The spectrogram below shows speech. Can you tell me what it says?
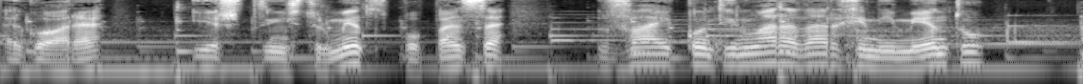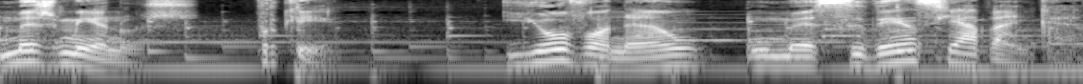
Agora, este instrumento de poupança vai continuar a dar rendimento, mas menos. Porquê? E houve ou não uma cedência à banca?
